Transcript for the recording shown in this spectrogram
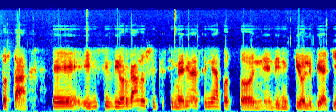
Σωστά ε, η συνδιοργάνωση της ημερίδας είναι από την Ελληνική Ολυμπιακή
